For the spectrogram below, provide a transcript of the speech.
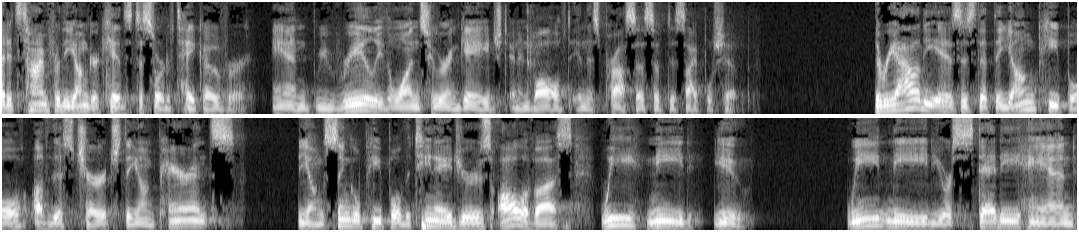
that it's time for the younger kids to sort of take over and be really the ones who are engaged and involved in this process of discipleship. The reality is, is that the young people of this church, the young parents, the young single people, the teenagers, all of us, we need you. We need your steady hand,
